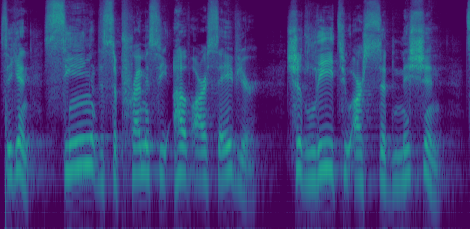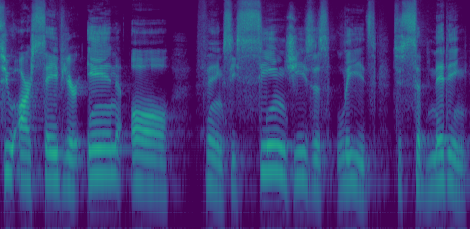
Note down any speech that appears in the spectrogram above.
See, again, seeing the supremacy of our Savior should lead to our submission to our Savior in all things. See, seeing Jesus leads to submitting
